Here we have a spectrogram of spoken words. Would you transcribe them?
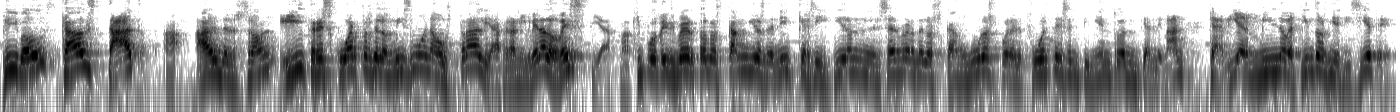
Peebles, Karlstadt, a Alderson, y tres cuartos de lo mismo en Australia, pero a nivel a lo bestia. Aquí podéis ver todos los cambios cambios de nick que se hicieron en el server de los canguros por el fuerte sentimiento anti-alemán que había en 1917.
